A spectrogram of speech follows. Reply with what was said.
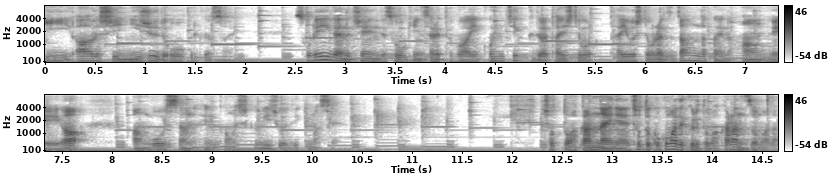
ERC20 でお送りください。それ以外のチェーンで送金された場合、コインチェックでは対して対応しておらず、残高への反映や暗号資産の変換は仕組み上できません。ちょっとわかんないね。ちょっとここまで来るとわからんぞ、まだ。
